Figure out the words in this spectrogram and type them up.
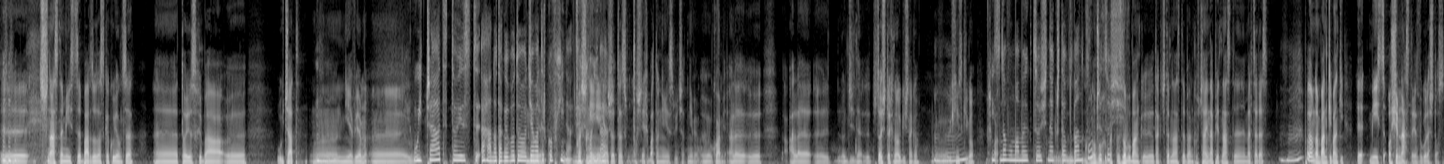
13 miejsce, bardzo zaskakujące. E, To jest chyba e, WeChat. E, Mhm. Nie wiem. E, WeChat to jest... Aha, no tak, bo to działa Nie. tylko w Chinach. Właśnie nie, nie, nie. To, to jest, właśnie chyba to nie jest WeChat. Nie wiem, e, kłamie, ale, ale no, dziwne. Coś technologicznego, Mhm. chińskiego. I znowu mamy coś na kształt banku? Znowu, czy chyba, coś? znowu bank, tak, 14 Bank of China, 15 Mercedes. Mhm. Potem tam banki, banki. Miejsce 18 jest w ogóle sztos.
